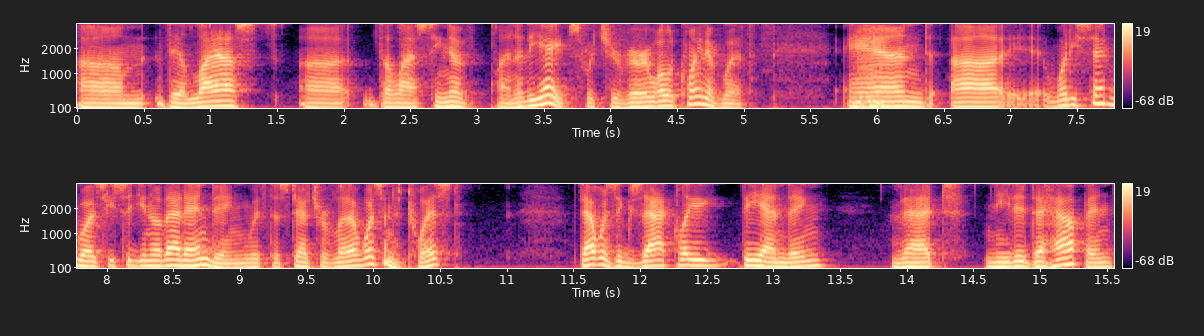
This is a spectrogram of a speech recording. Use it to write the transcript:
um, the last uh, the last scene of Planet of the Apes, which you're very well acquainted with. Hmm. And mm. what he said was, he said, you know, that ending with the Statue of Liberty wasn't a twist. That was exactly the ending that needed to happen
